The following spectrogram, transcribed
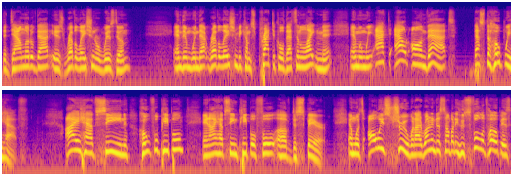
The download of that is revelation or wisdom. And then when that revelation becomes practical, that's enlightenment. And when we act out on that, that's the hope we have. I have seen hopeful people and I have seen people full of despair. And what's always true when I run into somebody who's full of hope is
